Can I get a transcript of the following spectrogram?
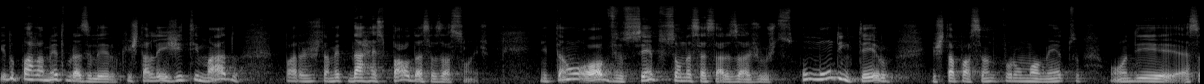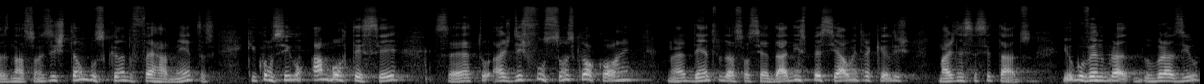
e do parlamento brasileiro, que está legitimado para justamente dar respaldo a essas ações. Então, óbvio, sempre são necessários ajustes. O mundo inteiro está passando por um momento onde essas nações estão buscando ferramentas que consigam amortecer certo, as disfunções que ocorrem né, dentro da sociedade, em especial entre aqueles mais necessitados. E o governo do Brasil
